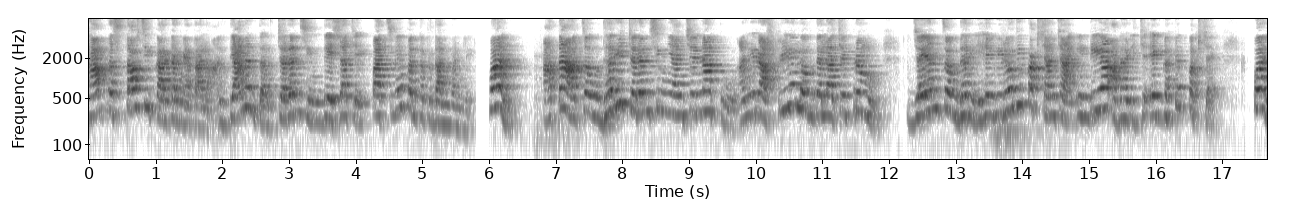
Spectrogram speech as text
हा प्रस्ताव स्वीकार करण्यात आला. आणि त्यानंतर चरणसिंग देशाचे पाचवे पंतप्रधान बनले. पण आता चौधरी चरणसिंग यांचे नातू आणि राष्ट्रीय लोकदलाचे प्रमुख जयंत चौधरी हे विरोधी पक्षांच्या इंडिया आघाडीचे एक घटक पक्ष आहेत. पण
